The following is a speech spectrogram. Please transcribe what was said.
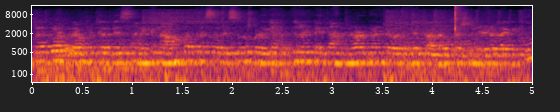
ಶಿರಾಗಢ ಗ್ರಾಮ ಪಂಚಾಯತ್ ದೇವಸ್ಥಾನಕ್ಕೆ ನಾಮಪತ್ರ ಸಲ್ಲಿಸಲು ಬೆಳಗ್ಗೆ ಹತ್ತು ಗಂಟೆಯಿಂದ ಹನ್ನೆರಡು ಗಂಟೆವರೆಗೆ ಕಾಲಾವಕಾಶ ನೀಡಲಾಗಿತ್ತು.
